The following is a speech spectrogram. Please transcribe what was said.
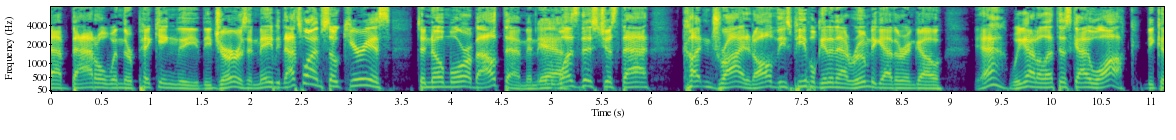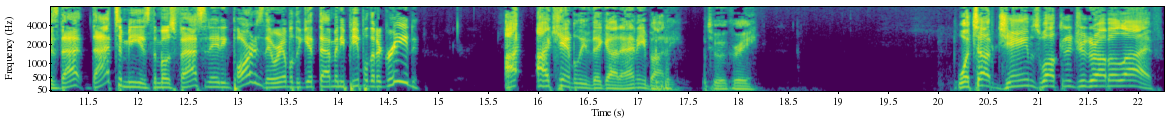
that battle when they're picking the the jurors, and maybe that's why I'm so curious to know more about them. And, and was this just that cut and dry? Did all of these people get in that room together and go, "Yeah, we got to let this guy walk"? Because that that to me is the most fascinating part is they were able to get that many people that agreed. I, I can't believe they got anybody to agree. What's up, James? Welcome to Drew Garabo Live.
